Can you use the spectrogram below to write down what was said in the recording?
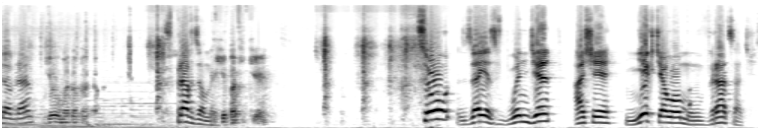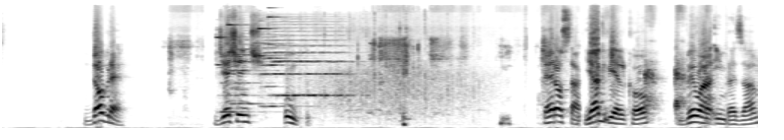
Dobra, dobra. Sprawdzamy. się bawicie? Cu ze jest w błędzie, a się nie chciało mu wracać. Dobre. 10 punktów. Teraz tak. Jak wielko była impreza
